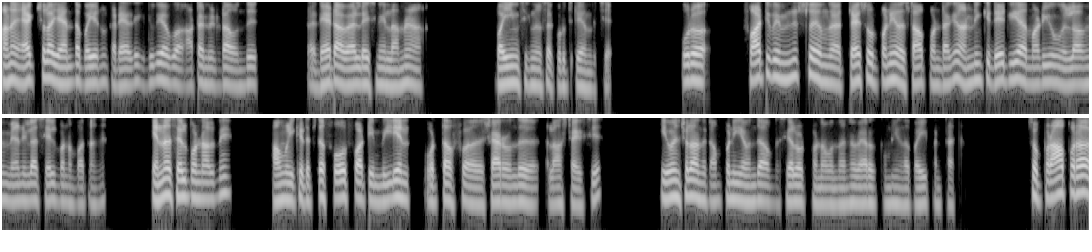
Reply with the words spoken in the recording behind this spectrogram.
ஆனால் ஆக்சுவலாக எந்த பையனும் கிடையாது. இதுவே ஆட்டோமேட்டடாக வந்து டேட்டா வேலிடேஷன் இல்லாமல் பையிங் சிக்னல்ஸை கொடுத்துட்டே இருந்துச்சு. ஒரு ஃபார்ட்டி ஃபைவ் மினிட்ஸில் இவங்க ட்ரேஸ் அவுட் பண்ணி அதை ஸ்டாப் பண்ணிட்டாங்க. அன்றைக்கி டேட்லேயே மறுபடியும் எல்லாமே மேனுவலாக சேல் பண்ண பார்த்தாங்க. என்ன சேல் பண்ணாலுமே அவங்களுக்கு கிட்டத்தட்ட four forty million worth of share வந்து லாஸ்ட் ஆகிடுச்சு இவென்ச்சுவலாக அந்த கம்பெனியை வந்து அவங்க சேல் அவுட் பண்ண வந்தாங்க. வேறு ஒரு கம்பெனியில் பை பண்ணிட்டாங்க ஸோ ப்ராப்பராக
